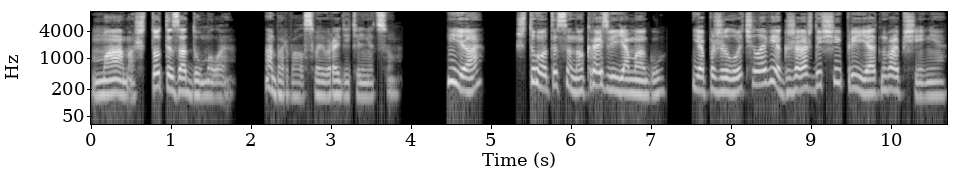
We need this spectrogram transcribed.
«Мама, что ты задумала?» — оборвал свою родительницу. «Я? Что ты, сынок, разве я могу? Я пожилой человек, жаждущий приятного общения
